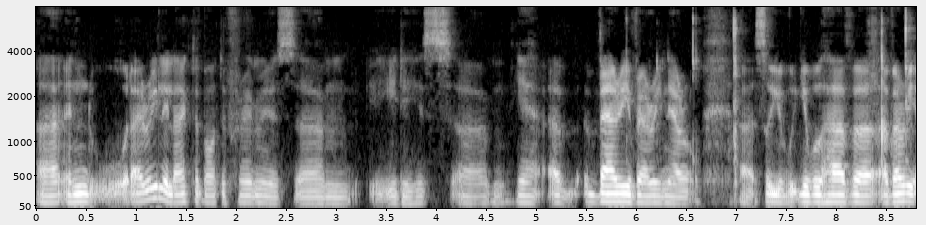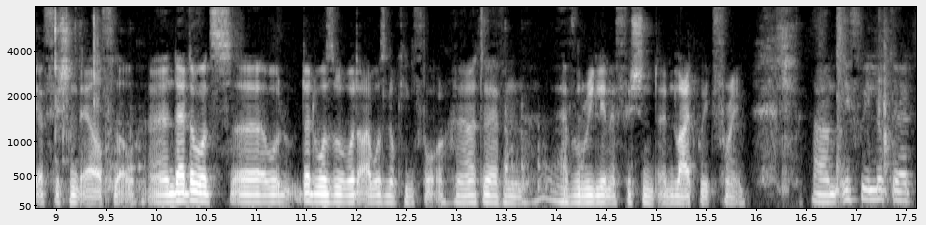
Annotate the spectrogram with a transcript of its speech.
Uh, and what I really liked about the frame is um, it is um, yeah very very narrow. Uh, so you, you will have a, a, very efficient airflow. And that was uh, that was what I was looking for to have an have a really an efficient and lightweight frame. Um, if we look at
